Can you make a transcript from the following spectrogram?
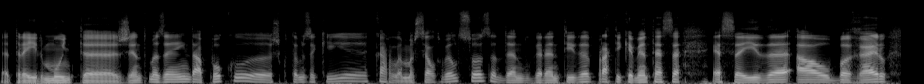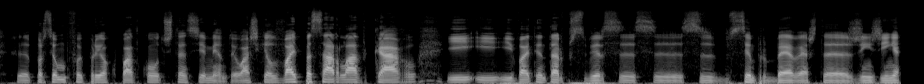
atrair muita gente, mas ainda há pouco eh, escutamos aqui a Carla Marcelo Rebelo de Sousa dando garantida praticamente essa, essa ida ao Barreiro. Eh, pareceu-me que foi preocupado com o distanciamento. Eu acho que ele vai passar lá de carro e, e, e vai tentar perceber se, se, se, sempre bebe esta ginginha.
